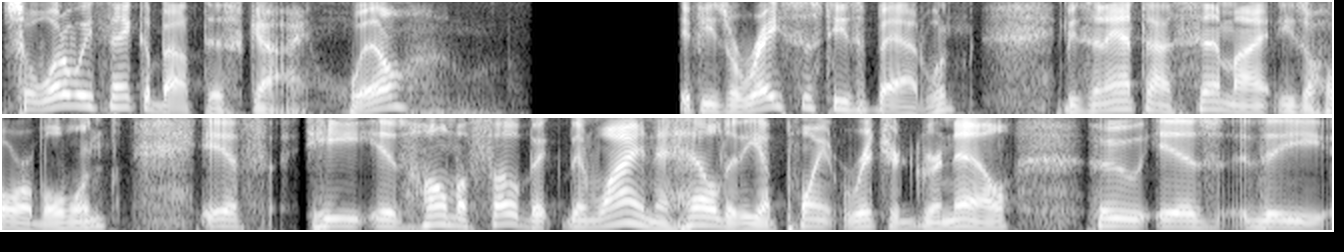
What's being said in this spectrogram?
So, what do we think about this guy? Well, if he's a racist, he's a bad one. If he's an anti Semite, he's a horrible one. If he is homophobic, then why in the hell did he appoint Richard Grenell, who is the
